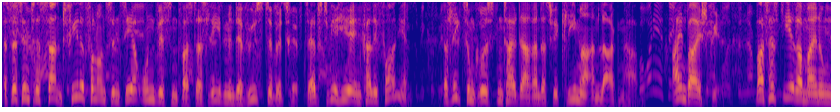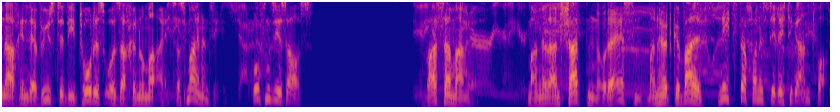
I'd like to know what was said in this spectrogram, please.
Es ist interessant, viele von uns sind sehr unwissend, was das Leben in der Wüste betrifft, selbst wir hier in Kalifornien. Das liegt zum größten Teil daran, dass wir Klimaanlagen haben. Ein Beispiel. Was ist Ihrer Meinung nach in der Wüste die Todesursache Nummer eins? Was meinen Sie? Rufen Sie es aus. Wassermangel, Mangel an Schatten oder Essen, man hört Gewalt. Nichts davon ist die richtige Antwort.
